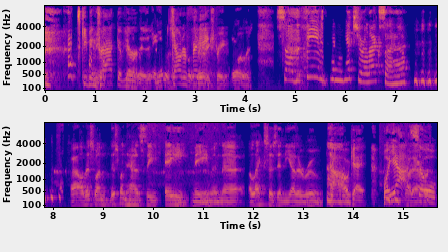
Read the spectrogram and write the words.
It's keeping Anyway, track of your yeah, it was, It was counterfeiting. very straightforward. So the thieves didn't get your Alexa, huh? Well, this one this one has the A name, and uh, Alexa's in the other room. Oh, okay. Well, yeah. So,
